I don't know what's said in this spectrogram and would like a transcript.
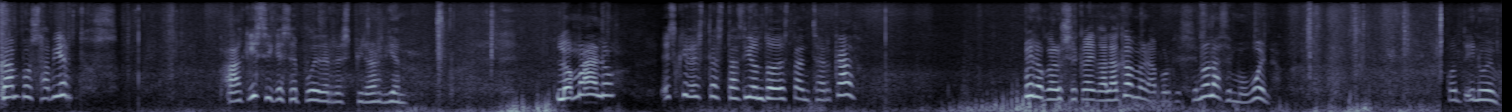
Campos abiertos. Aquí sí que se puede respirar bien. Lo malo es que en esta estación todo está encharcado. Espero que no se caiga la cámara porque si no la hacemos buena. Continuemos.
